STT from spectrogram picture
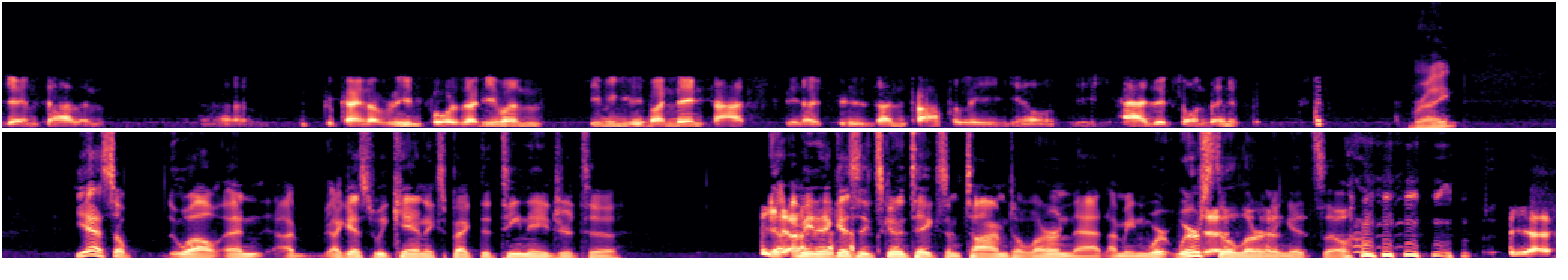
James Allen uh, to kind of reinforce that even seemingly mundane tasks, you know, if it is done properly, you know, it has its own benefit. Right? Yeah. So well, and I, I guess we can't expect a teenager to. Yeah, I mean, I guess it's going to take some time to learn that. I mean, we're we're Yes, still learning yes. it, so yes,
